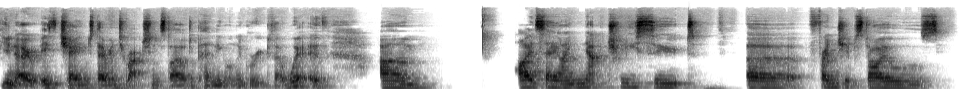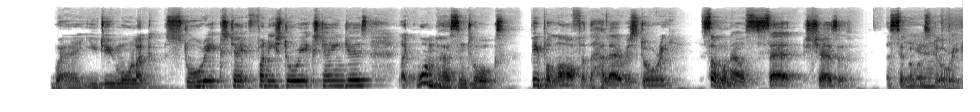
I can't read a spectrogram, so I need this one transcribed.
you know, is change their interaction style depending on the group they're with. Um, I'd say I naturally suit uh, friendship styles where you do more like story exchange, funny story exchanges. Like one person talks, people laugh at the hilarious story, someone else sa- shares a, a similar Yeah. story.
